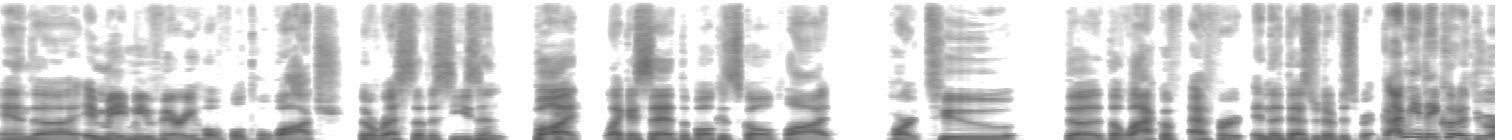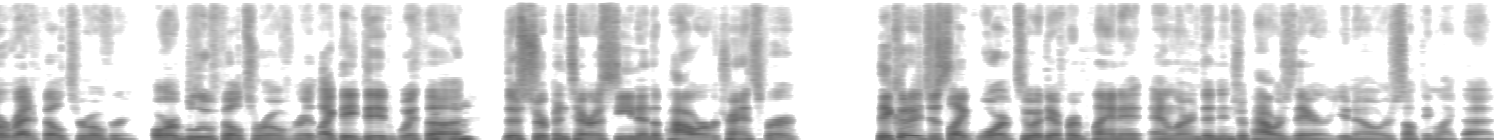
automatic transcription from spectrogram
and uh, it made me very hopeful to watch the rest of the season. But like I said, the Bulk and Skull plot, part two, the the lack of effort in the desert of despair. I mean, they could have threw a red filter over it or a blue filter over it, like they did with uh the Serpentera scene and the power transfer. They could have just like warped to a different planet and learned the ninja powers there, you know, or something like that.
